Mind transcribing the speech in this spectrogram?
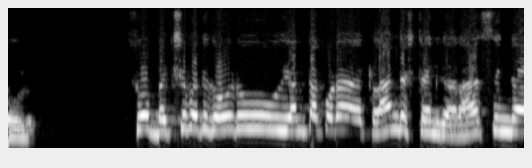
Goud. So Bhikshapathi Goud ఇదంతా కూడా క్లాండెస్టైన్గా రహస్యంగా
